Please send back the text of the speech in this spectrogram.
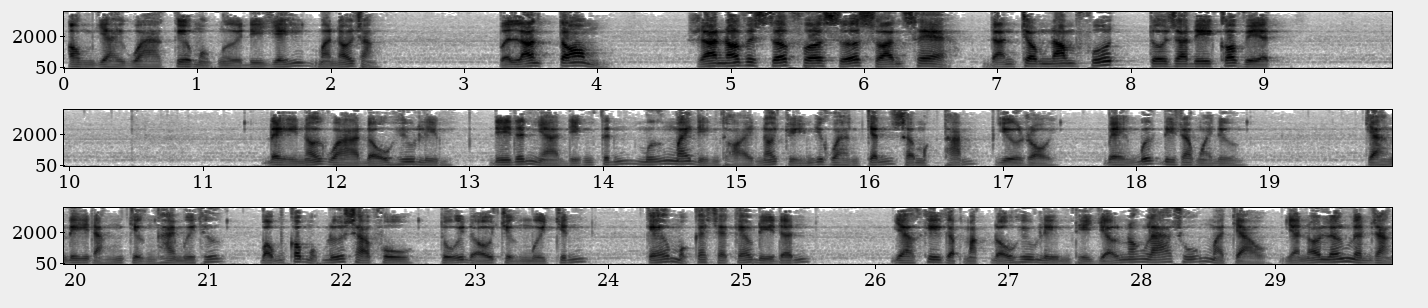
Ông dài qua kêu một người đi giấy mà nói rằng Tom, ra nói với shopper sửa soạn xe đặng trong năm phút tôi ra đi có việc đây nói qua đỗ hiếu liêm, đi đến nhà điển tính, mướn máy điện thoại nói chuyện với quan chánh sở mật thám. Vừa rồi, bèn bước đi ra ngoài đường. Chàng đi đặng chừng hai mươi thước, bỗng có một đứa sa phu tuổi độ chừng mười chín, kéo một cái xe kéo đi đến. Và khi gặp mặt đỗ hiếu liêm thì giở nón lá xuống mà chào và nói lớn lên rằng,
